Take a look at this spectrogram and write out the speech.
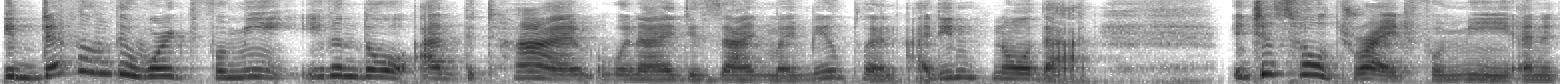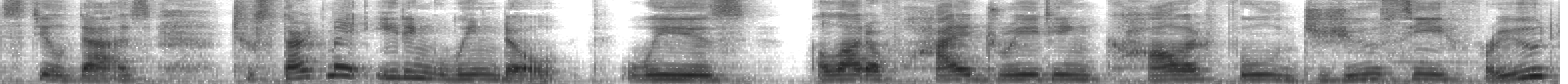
It definitely worked for me, even though at the time when I designed my meal plan, I didn't know that. It just felt right for me, and it still does, to start my eating window with a lot of hydrating, colorful, juicy fruit.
